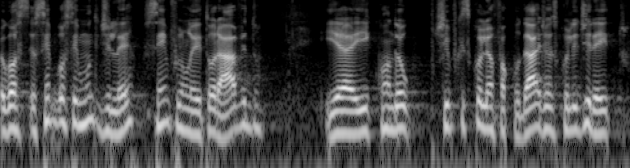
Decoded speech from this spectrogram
eu, gosto- eu sempre gostei muito de ler, sempre fui um leitor ávido. E aí, quando eu tive que escolher uma faculdade, eu escolhi direito.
